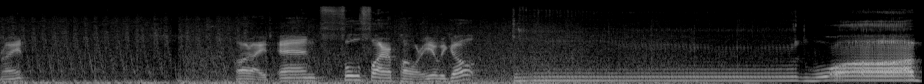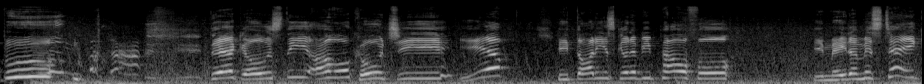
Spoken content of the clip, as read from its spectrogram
Right? Alright, and full firepower. Here we go. Whoa, boom! there goes the Orokochi! Yep! He thought he's gonna be powerful. He made a mistake.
